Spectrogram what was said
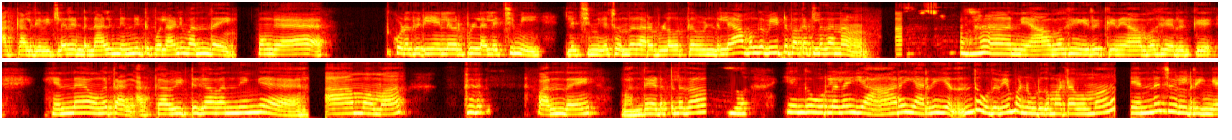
அக்காளுக்கு வீட்டுல ரெண்டு நாள் நின்னுட்டு போலான்னு வந்தேன். உங்க கூட தெரியல ஒரு பிள்ளை லட்சுமி. லட்சுமிக்கு சொந்தக்கார பிள்ளை ஒருத்த உண்டுல. அவங்க வீட்டு பக்கத்துல தானா ஞாபகம் இருக்கு ஞாபகம் இருக்கு. என்ன உங்க தங்க அக்கா வீட்டுக்கா வந்தீங்க? ஆமாமா வந்தேன். வந்த இடத்துலதான் எங்க ஊர்ல எல்லாம் யாரும் யாரும் எந்த உதவியும் பண்ணி கொடுக்க மாட்டாவம்மா. என்ன சொல்றீங்க?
